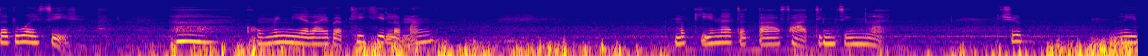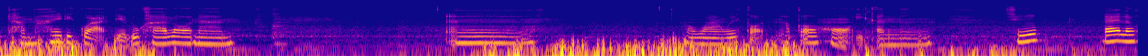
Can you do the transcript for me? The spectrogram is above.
ซะด้วยสิ คงไม่มีอะไรแบบที่คิดละมั้ง เมื่อกี้น่าจะตาฝาดจริงๆแหละ ชึบรีบทำให้ดีกว่า เดี๋ยวลูกค้ารอนาน อ่า เอาวางไว้ก่อน แล้วก็ห่ออีกอันหนึ่งชึบ ได้แล้ว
